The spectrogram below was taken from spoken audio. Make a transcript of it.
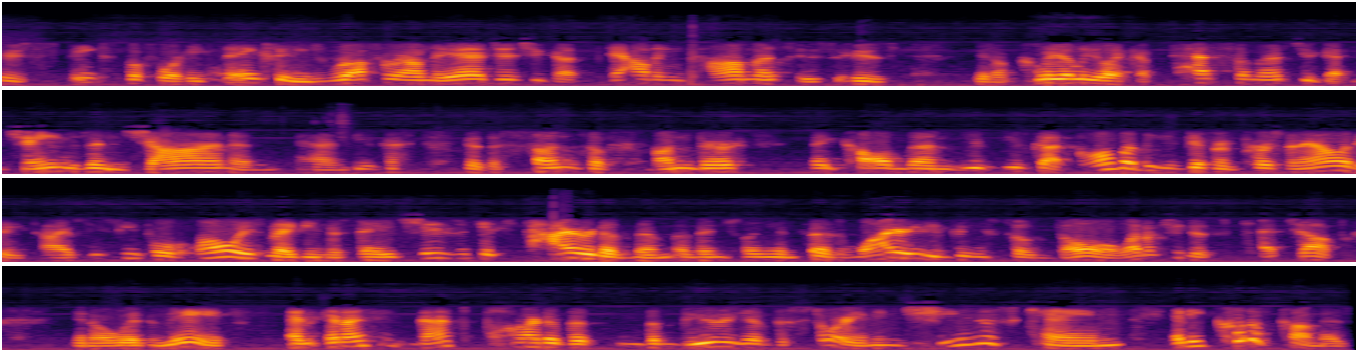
who speaks before he thinks, and he's rough around the edges. You got doubting Thomas, who's who's you know clearly like a pessimist. You got James and John, and and you got you know, the sons of thunder they called them. You, you've got all of these different personality types. These people are always making mistakes. Jesus gets tired of them eventually and says, "Why are you being so dull? Why don't you just catch up, you know, with me?" And and I think that's part of the the beauty of the story. I mean, Jesus came, and he could have come as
